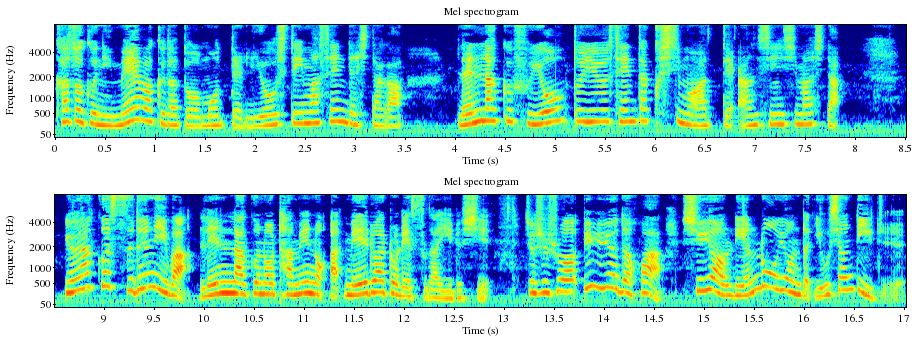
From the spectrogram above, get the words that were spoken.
家族に迷惑だと思って利用していませんでしたが、連絡不要という選択肢もあって安心しました。予約するには連絡のためのメールアドレスがいるし，就是说预约的话需要联络用的邮箱地址。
